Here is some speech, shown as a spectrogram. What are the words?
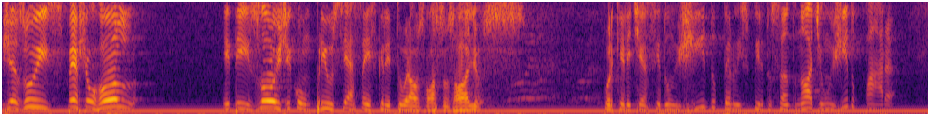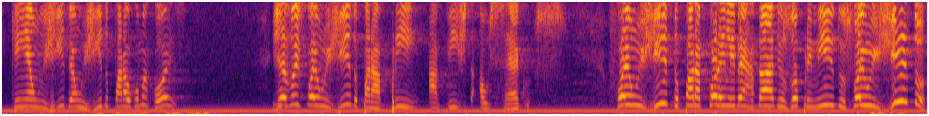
Jesus fecha o rolo e diz: Hoje cumpriu-se essa escritura aos vossos olhos, porque ele tinha sido ungido pelo Espírito Santo. Note, ungido para. Quem é ungido é ungido para alguma coisa. Jesus foi ungido para abrir a vista aos cegos, foi ungido para pôr em liberdade os oprimidos, foi ungido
